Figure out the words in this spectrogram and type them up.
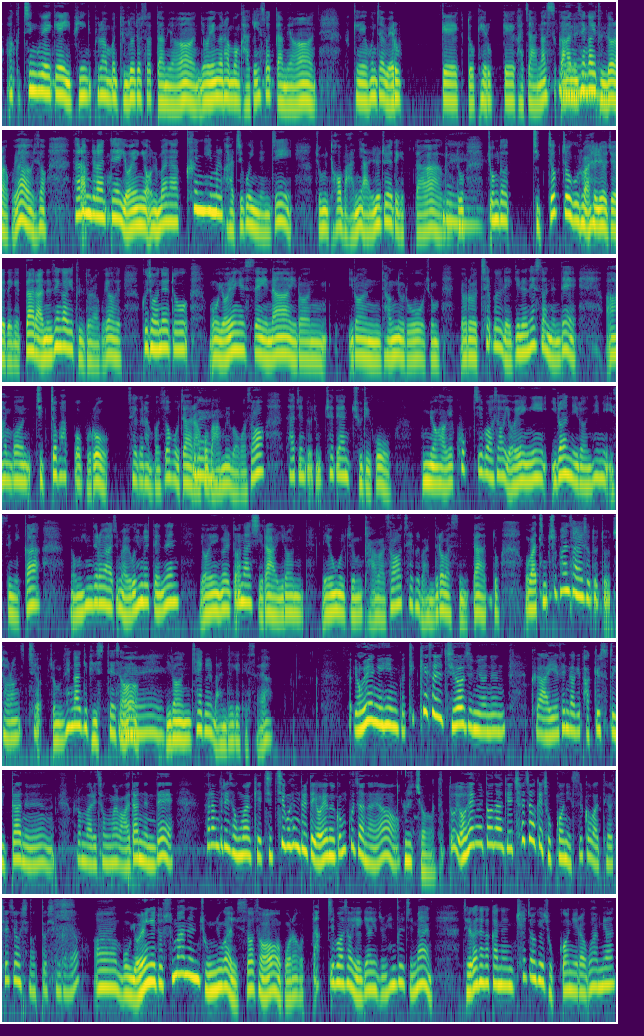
아, 그 친구에게 이 비행기표를 한번 들려줬었다면 여행을 한번 가게 했었다면 그렇게 혼자 외롭게 또 괴롭게 가지 않았을까 하는 네. 생각이 들더라고요. 그래서 사람들한테 여행이 얼마나 큰 힘을 가지고 있는지 좀 더 많이 알려줘야 되겠다. 그리고 네. 또좀더 직접적으로 알려줘야 되겠다라는 생각이 들더라고요. 그 전에도 뭐 여행 에세이나 이런 이런 장르로 좀 여러 책을 내기는 했었는데 아 한번 직접 합법으로 책을 한번 써보자라고 네. 마음을 먹어서 사진도 좀 최대한 줄이고 분명하게 콕 집어서 여행이 이런 이런 힘이 있으니까 너무 힘들어하지 말고 힘들 때는 여행을 떠나시라 이런 내용을 좀 담아서 책을 만들어봤습니다. 또 뭐 마침 출판사에서도 또 저랑 좀 생각이 비슷해서 네. 이런 책을 만들게 됐어요. 여행의 힘, 그 티켓을 쥐어주면은 그 아이의 생각이 바뀔 수도 있다는 그런 말이 정말 와닿는데 사람들이 정말 이렇게 지치고 힘들 때 여행을 꿈꾸잖아요. 그렇죠. 또 여행을 떠나기에 최적의 조건이 있을 것 같아요. 최지영 씨는 어떠신가요? 아, 뭐 여행에도 수많은 종류가 있어서 뭐라고 딱 집어서 얘기하기 좀 힘들지만 제가 생각하는 최적의 조건이라고 하면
